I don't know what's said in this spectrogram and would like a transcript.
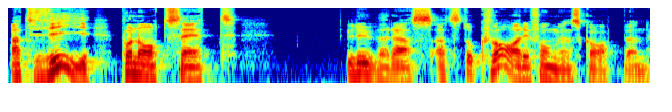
Att vi på något sätt luras att stå kvar i fångenskapen.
